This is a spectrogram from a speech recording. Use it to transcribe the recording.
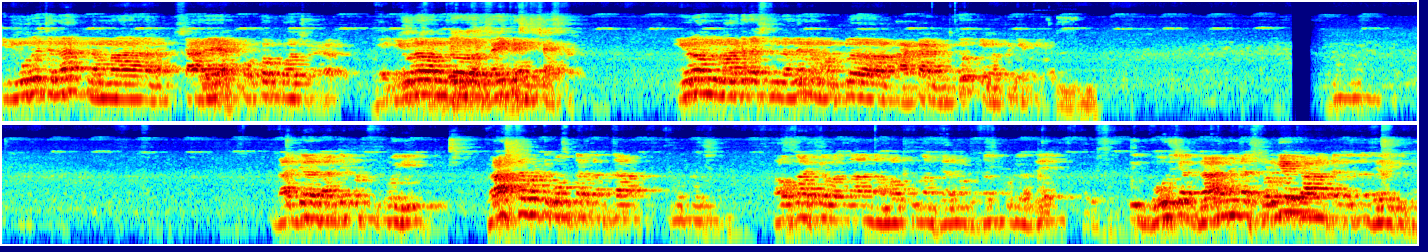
ಈ ಮೂರು ಜನ ನಮ್ಮ ಶಾಲೆಯ ಖೋಖೋ ಕೋಚ್ ಇವರ ಒಂದು ದೈಹಿಕ ಶಿಕ್ಷಣ ಇವರ ಒಂದು ಮಾರ್ಗದರ್ಶನದಲ್ಲೇ ನಮ್ಮ ಮಕ್ಕಳು ಆಟ ಆಡ್ಬಿಟ್ಟು ಇವತ್ತು ಗೆದ್ದಿದ್ದಾರೆ. ರಾಜ್ಯ ರಾಜ್ಯ ಮಟ್ಟಕ್ಕೆ ಹೋಗಿ ರಾಷ್ಟ್ರ ಮಟ್ಟಕ್ಕೆ ಹೋಗ್ತಕ್ಕಂಥ ಅವಕಾಶವನ್ನು ನಮ್ಮ ಮಕ್ಕಳು ನಮ್ಮ ಜನಮಕ್ಕಳು ತಂದುಕೊಡಿದ್ರೆ ಈ ಬಹುಶಃ ಗ್ರಾಮೀಣ ಸ್ವರ್ಗೆ ಕಾಣತಕ್ಕಂಥ ಹೇಳಿಕೆ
